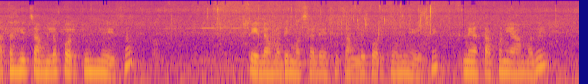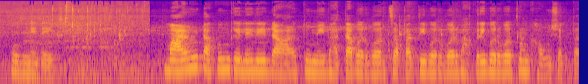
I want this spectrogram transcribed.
आता हे चांगलं परतून घ्यायचं. तेलामध्ये मसाले असे चांगले परतून घ्यायचे आणि आता आपण यामध्ये फोडणी द्यायची. माळू टाकून केलेली डाळ तुम्ही भाताबरोबर चपातीबरोबर भाकरीबरोबर पण खाऊ शकता.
